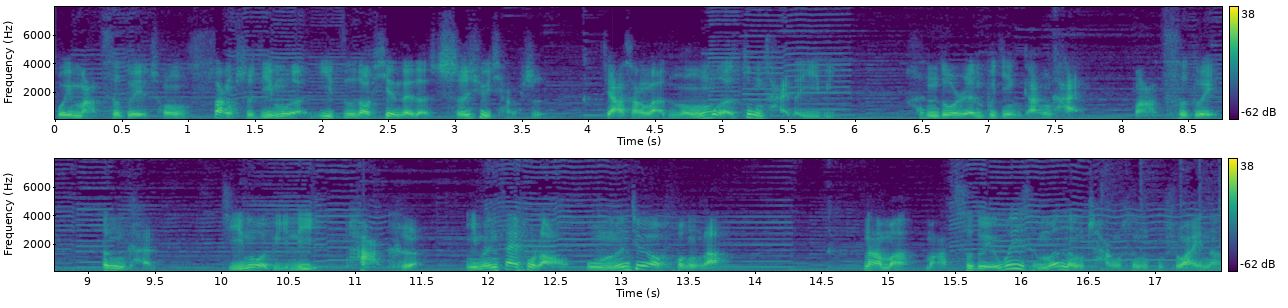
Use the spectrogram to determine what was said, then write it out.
为马刺队从上世纪末一直到现在的持续强势，加上了浓墨重彩的一笔。很多人不禁感慨：马刺队，邓肯。吉诺比利、帕克，你们再不老，我们就要疯了。那么马刺队为什么能长盛不衰呢？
